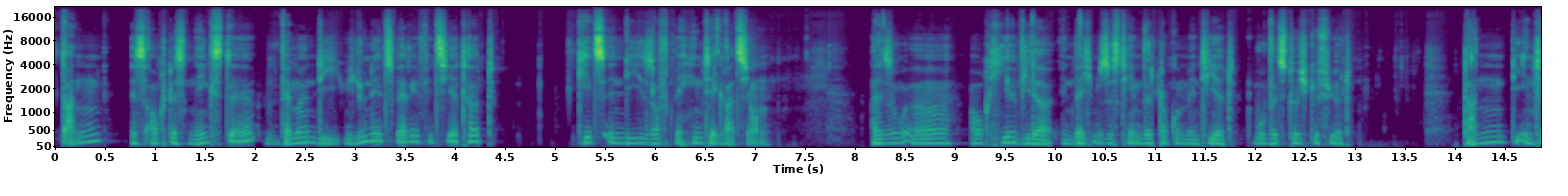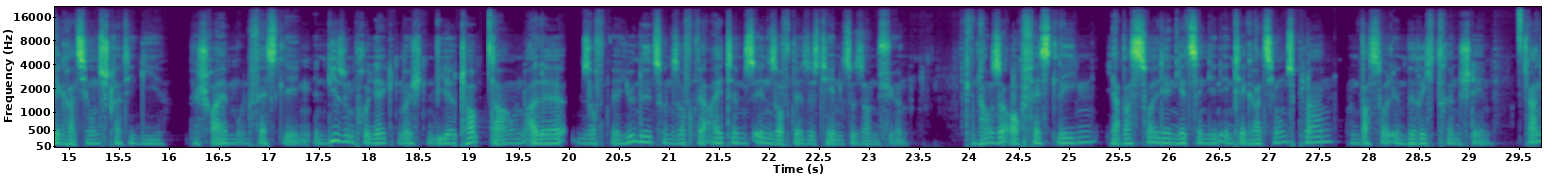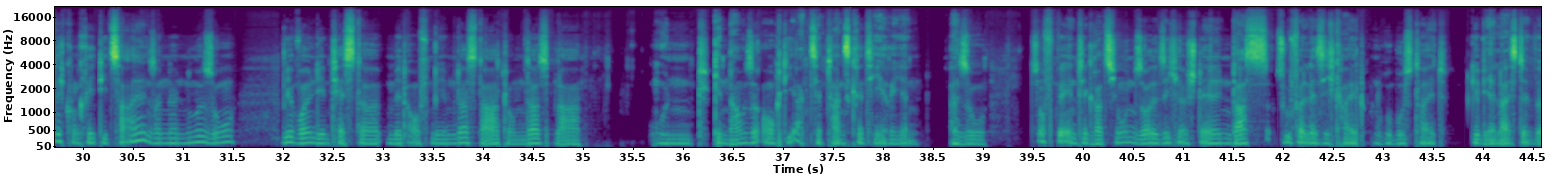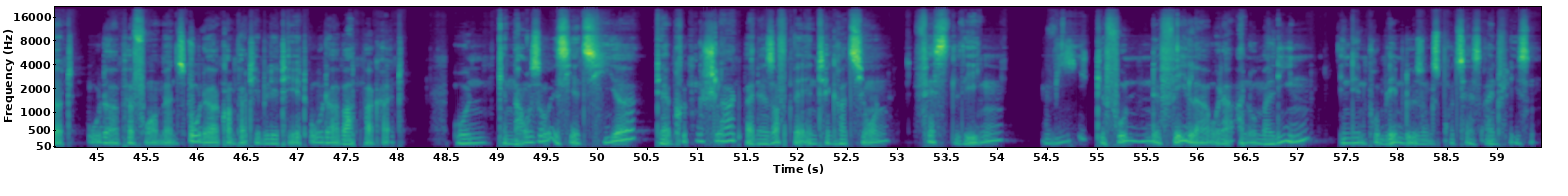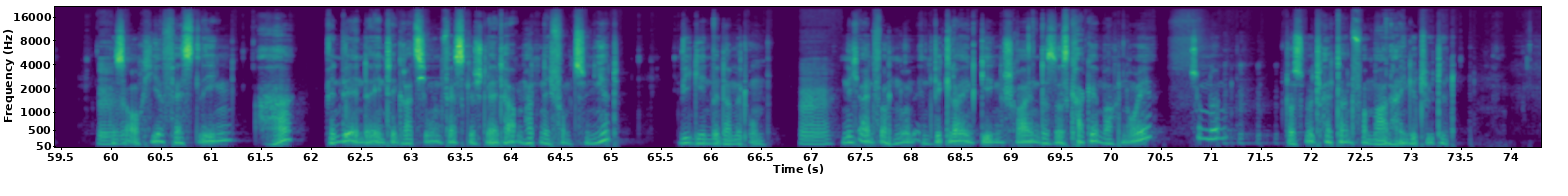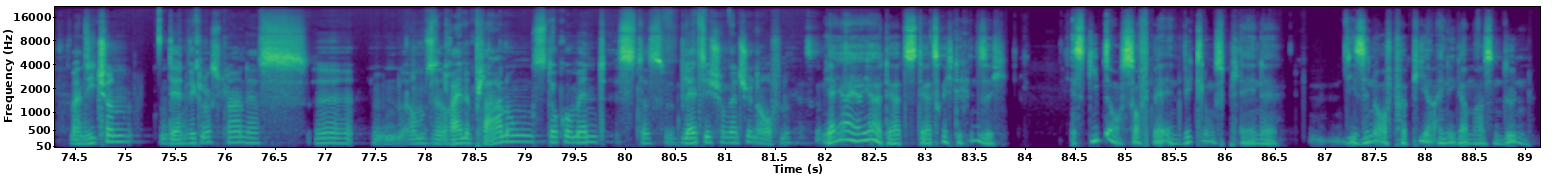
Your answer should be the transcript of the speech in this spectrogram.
Dann ist auch das nächste, wenn man die Units verifiziert hat, geht es in die Software-Integration. Also äh, auch hier wieder, in welchem System wird dokumentiert, wo wird es durchgeführt. Dann die Integrationsstrategie beschreiben und festlegen. In diesem Projekt möchten wir top-down alle Software-Units und Software-Items in Software-Systemen zusammenführen genauso auch festlegen, ja, was soll denn jetzt in den Integrationsplan und was soll im Bericht drin stehen. Gar nicht konkret die Zahlen, sondern nur so, wir wollen den Tester mit aufnehmen, das Datum, das bla. Und genauso auch die Akzeptanzkriterien. Also Softwareintegration soll sicherstellen, dass Zuverlässigkeit und Robustheit gewährleistet wird. Oder Performance oder Kompatibilität oder Wartbarkeit. Und genauso ist jetzt hier der Brückenschlag bei der Softwareintegration festlegen, wie gefundene Fehler oder Anomalien in den Problemlösungsprozess einfließen. Mhm. Also auch hier festlegen, aha, wenn wir in der Integration festgestellt haben, hat nicht funktioniert, wie gehen wir damit um? Mhm. Nicht einfach nur dem Entwickler entgegenschreien, das ist Kacke, mach neu, sondern das wird halt dann formal eingetütet. Man sieht schon, Der Entwicklungsplan, das äh, um so ein reine Planungsdokument ist, das bläht sich schon ganz schön auf. Ne? Ja, ja, ja, ja, der hat es der hat's richtig in sich. Es gibt auch Softwareentwicklungspläne, die sind auf Papier einigermaßen dünn.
